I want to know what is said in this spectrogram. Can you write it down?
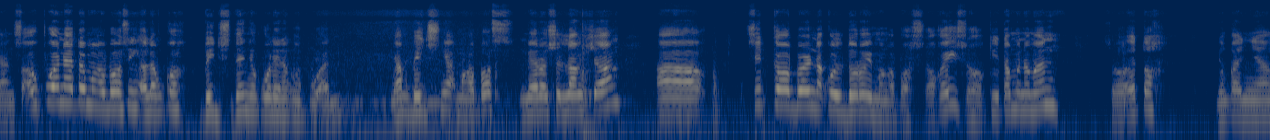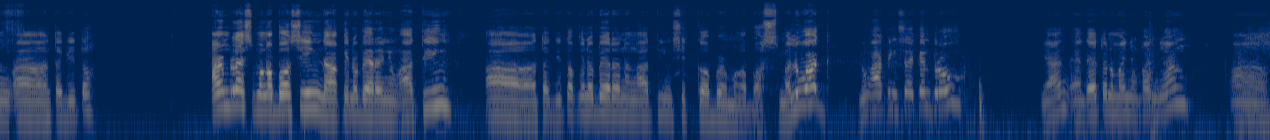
Yan, sa upuan na ito mga bossing, alam ko, beige din yung kulay ng upuan. Yan, beige nga mga boss. Meron siya lang siyang ah, seat cover na kulduroy mga boss. Okay, so kita mo naman. So ito, yung kanyang uh, tag dito. Armrest mga bossing na kinoberan yung ating ah tag dito kinoberan ng ating seat cover mga boss. Maluwag yung ating second row. Yan, and ito naman yung kanyang ah,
